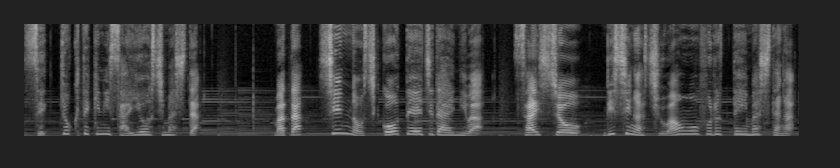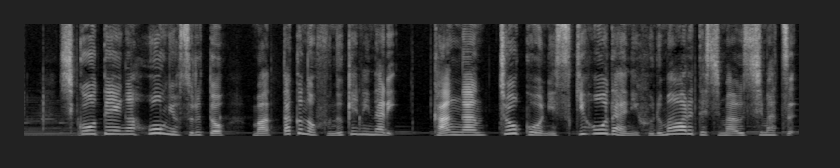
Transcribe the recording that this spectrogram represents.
積極的に採用しました。また秦の始皇帝時代には最初李氏が手腕を振るっていましたが始皇帝が崩御すると全くのふぬけになり宦官長江に好き放題に振る舞われてしまう始末。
